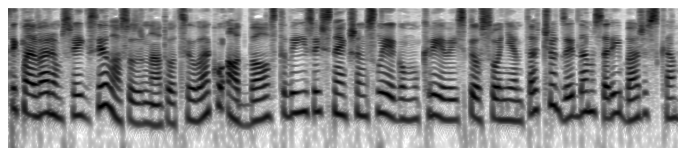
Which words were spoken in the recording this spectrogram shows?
Tikmēr vairums Rīgas ielās uzrunāto cilvēku atbalsta vīzu izsniegšanas liegumu Krievijas pilsoņiem, taču dzirdamas arī bažas, ka,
